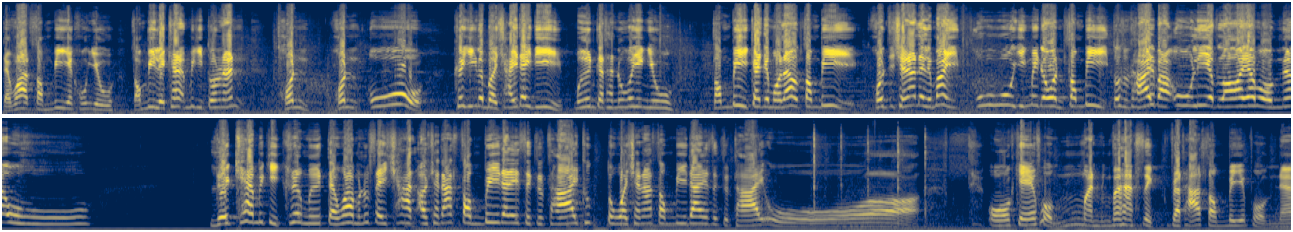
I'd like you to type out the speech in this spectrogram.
แต่ว่าซอมบี้ยังคงอยู่ซอมบี้เหลือแค่ไม่กี่ตัวนั้น คนคนโอ้เครื่องยิงระเบิดใช้ได้ดีปืนกับธนูก็ยังอยู่ซอมบี้ใกล้จะหมดแล้วซอมบี้คนจะชนะได้หรือไม่โอ้ยิงไม่โดนซอมบี้ตัวสุดท้ายป่ะโอ้เรียบร้อยครับผมนะโอ้โหเหลือแค่ไม่กี่เครื่องมือแต่ว่ามนุษยชาติเอาชนะซอมบี้ได้ในศึกสุดท้าย ทุกตัวชนะซอมบี้ได้ในศึกสุดท้าย โอ้โอเคผมมันมากศึกประทะซอมบี้ผมนะ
